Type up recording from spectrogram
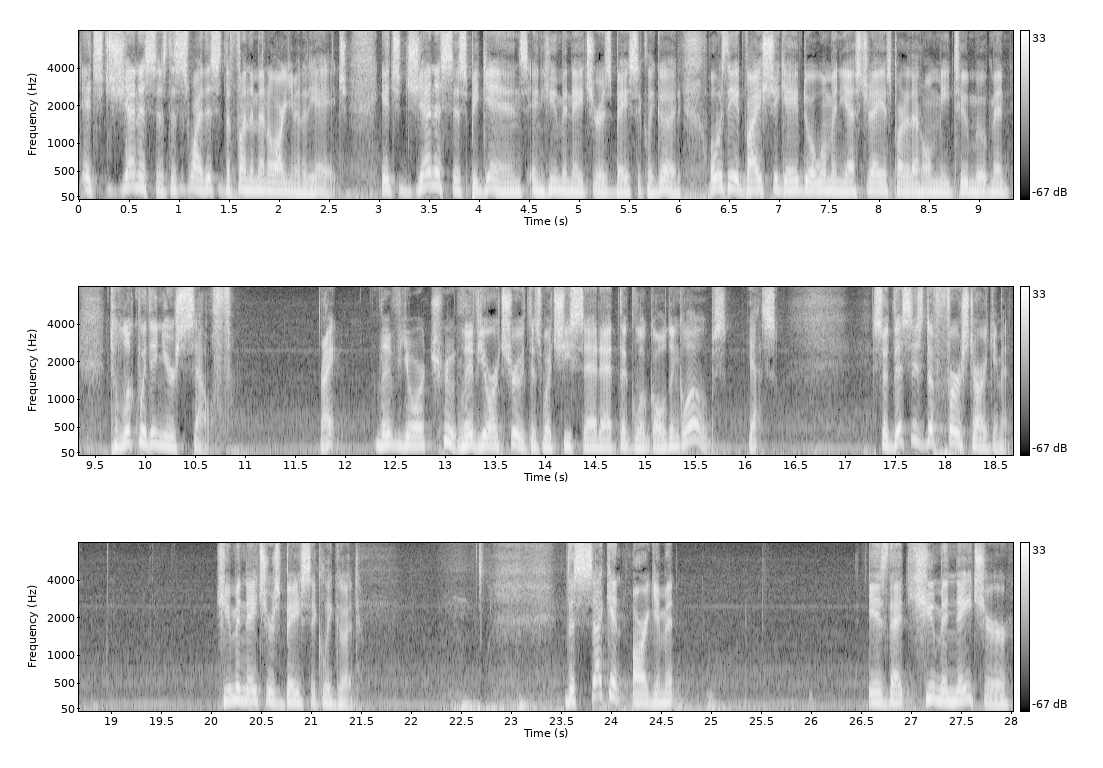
It's Genesis. This is why this is the fundamental argument of the age. Its Genesis begins in human nature is basically good. What was the advice she gave to a woman yesterday as part of that whole Me Too movement? To look within yourself, right? Live your truth. Live your truth is what she said at the Golden Globes. Yes. So this is the first argument. Human nature is basically good. The second argument is that human nature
